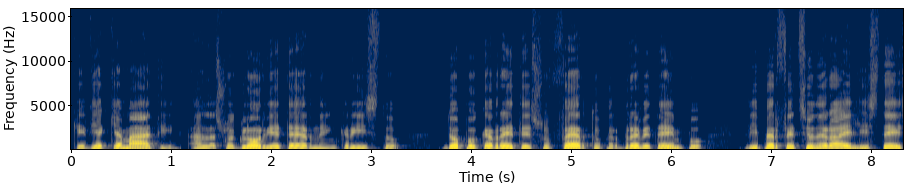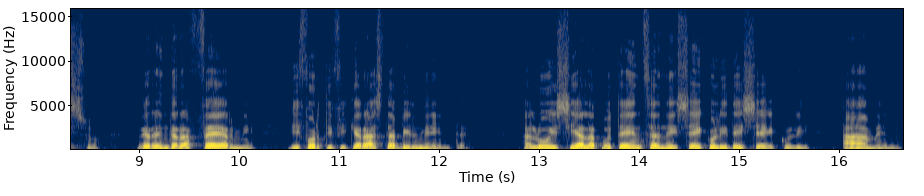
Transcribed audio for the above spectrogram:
che vi ha chiamati alla sua gloria eterna in Cristo, dopo che avrete sofferto per breve tempo, vi perfezionerà egli stesso, vi renderà fermi, vi fortificherà stabilmente. A lui sia la potenza nei secoli dei secoli. Amen.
